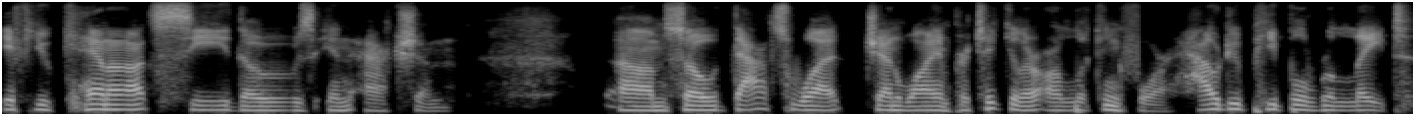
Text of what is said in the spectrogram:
if you cannot see those in action. Um, so that's what Gen Y in particular are looking for. How do people relate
